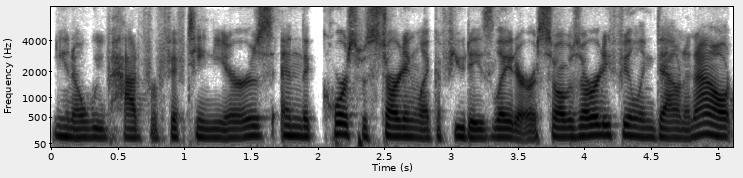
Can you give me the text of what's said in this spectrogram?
you know, we've had for 15 years. And the course was starting like a few days later. So I was already feeling down and out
